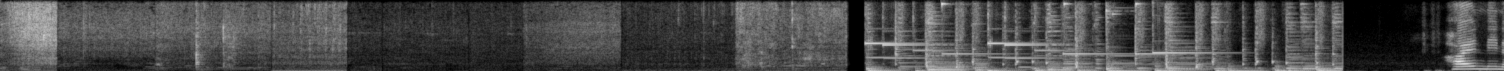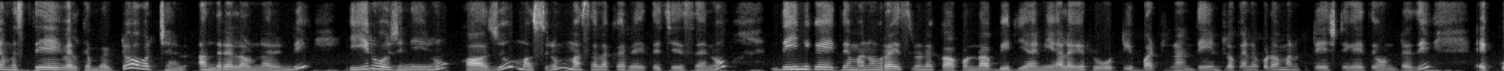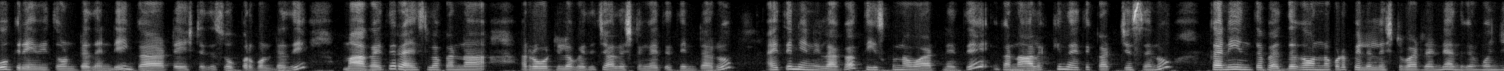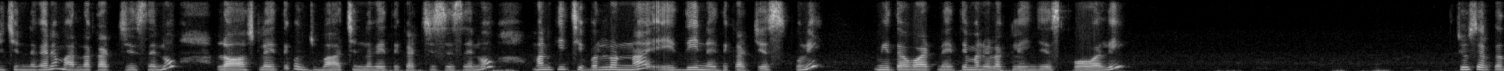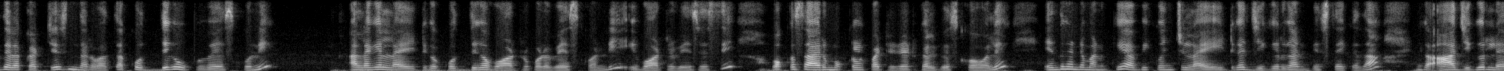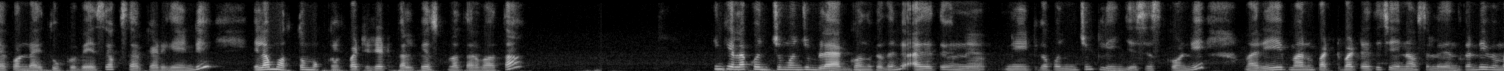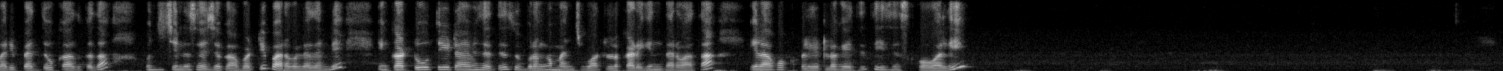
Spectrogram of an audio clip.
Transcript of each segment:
చెప్పింది. హాయ్ అండి నమస్తే. Welcome back to our channel. అందరు ఎలా ఉన్నారండి? ఈరోజు నేను కాజు మష్రూమ్ మసాలా కర్రీ అయితే చేశాను. దీనికైతే మనం రైస్లోనే కాకుండా బిర్యానీ అలాగే రోటీ బటర్ దేంట్లోకైనా కూడా మనకు టేస్టీగా అయితే ఉంటుంది. ఎక్కువ గ్రేవీతో ఉంటుందండి. ఇంకా టేస్ట్ అయితే సూపర్గా ఉంటుంది. మాకైతే రైస్లో కన్నా రోటీలోకి అయితే చాలా ఇష్టంగా అయితే తింటారు. అయితే నేను ఇలాగా తీసుకున్న వాటిని అయితే ఇంకా నాలుగు కింద అయితే కట్ చేశాను. కానీ ఇంత పెద్దగా ఉన్నా కూడా పిల్లలు ఇష్టపడరండి. అందుకని కొంచెం చిన్నగానే మరలా కట్ చేశాను. లాస్ట్లో అయితే కొంచెం బాగా చిన్నగా అయితే కట్ చేసేసాను. మనకి చివరిలో ఉన్న దీన్ని అయితే కట్ చేసుకుని మిగతా వాటిని అయితే మనం ఇలా క్లీన్ చేసుకోవాలి. చూసారు కదా ఇలా కట్ చేసిన తర్వాత కొద్దిగా ఉప్పు వేసుకొని అలాగే లైట్గా కొద్దిగా వాటర్ కూడా వేసుకోండి. ఈ వాటర్ వేసేసి ఒక్కసారి ముక్కలకు పట్టేటట్టు కలిపేసుకోవాలి. ఎందుకంటే మనకి అవి కొంచెం లైట్గా జిగురుగా అనిపిస్తాయి కదా. ఇంకా ఆ జిగురు లేకుండా అయితే ఉప్పు వేసి ఒకసారి కడిగేయండి. ఇలా మొత్తం ముక్కలకు పట్టేటట్టు కలిపేసుకున్న తర్వాత ఇంక ఇలా కొంచెం కొంచెం బ్లాక్గా ఉంది కదండి. అదైతే నీట్గా కొంచెం క్లీన్ చేసేసుకోండి. మరి మనం పట్టు పట్టు అయితే చేయనవసరం లేదు. ఎందుకంటే ఇవి మరీ పెద్దవి కాదు కదా. కొంచెం చిన్న సైజు కాబట్టి పర్వాలేదండి. ఇంకా టూ త్రీ టైమ్స్ అయితే శుభ్రంగా మంచి వాటర్లో కడిగిన తర్వాత ఇలాగ ఒక ప్లేట్లోకి అయితే తీసేసుకోవాలి.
